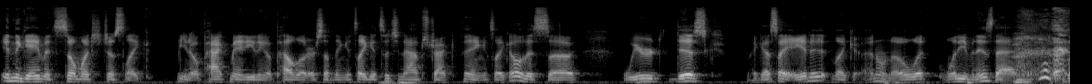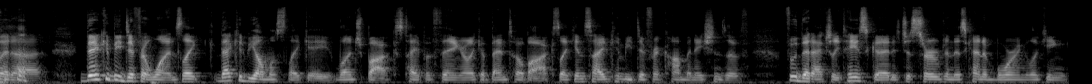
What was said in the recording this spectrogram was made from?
in the game it's so much just like you know Pac-Man eating a pellet or something. It's like it's such an abstract thing. It's like oh this uh, weird disc. I guess I ate it. Like I don't know what what even is that. But uh, there could be different ones. Like that could be almost like a lunchbox type of thing, or like a bento box. Like inside can be different combinations of food that actually tastes good. It's just served in this kind of boring looking,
